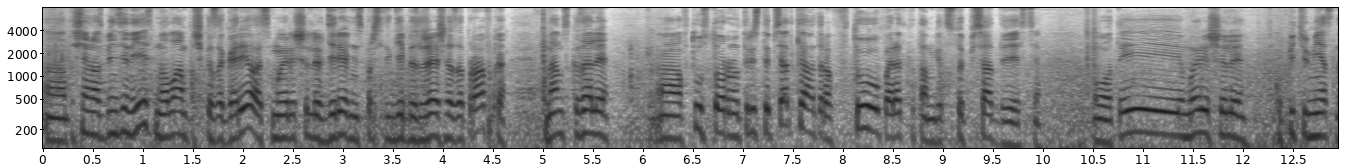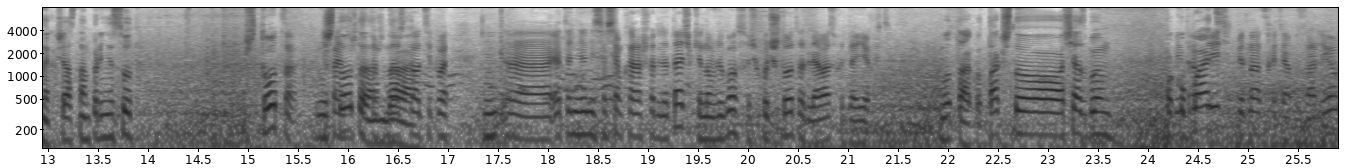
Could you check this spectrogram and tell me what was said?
а, точнее у нас бензин есть, но лампочка загорелась. Мы решили в деревне спросить, где ближайшая заправка. Нам сказали а, в ту сторону 350 километров, в ту порядка там где-то 150-200. Вот, и мы решили купить у местных. Сейчас нам принесут. Что-то. не Что-то, что да. Даша сказала, типа, э, это не, не совсем хорошо для тачки, но в любом случае хоть что-то для вас хоть доехать. Вот так вот. Так что сейчас будем покупать. Литров 10-15 хотя бы зальем.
